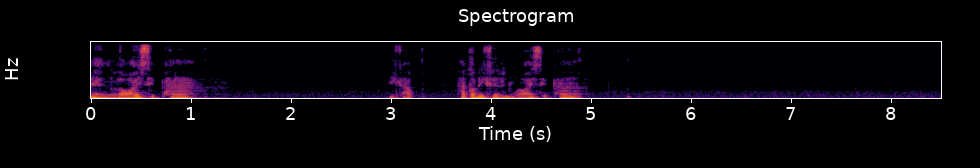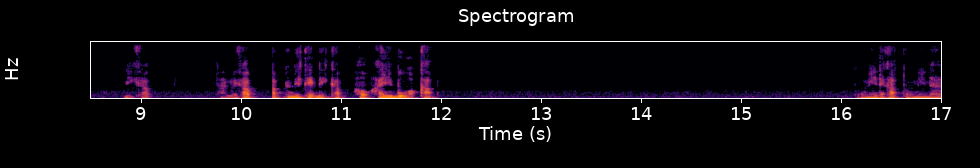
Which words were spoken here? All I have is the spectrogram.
115 นี่ครับถ้าตัวนี้คือ 115 นี่ครับทันไหมครับอันนี้เทคนิคครับ เอา i บวกครับ ตรงนี้นะครับ ตรงนี้นะ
